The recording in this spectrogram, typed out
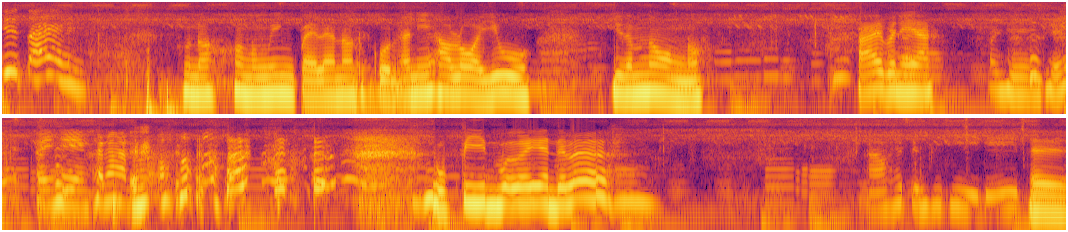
ชื่อใจคุณเนาะห้องน้องนิ่งไปแล้วเนาะทุกคน อันนี้เฮาลอยอยู่ อยู่น้ำนองเนาะไปบัดนี้นะ ไฟแหงเทไฟแหงขนาดนั้นหมูปีนเบยอันเด้อเลยเอาให้เป็นพิธีดิเออ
